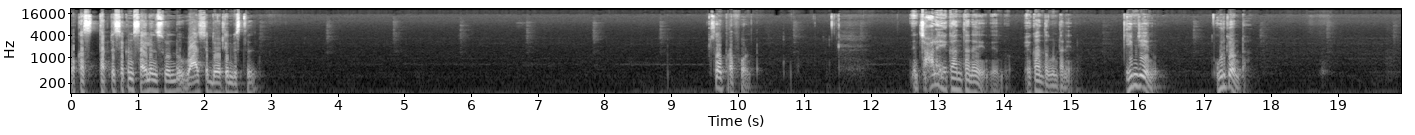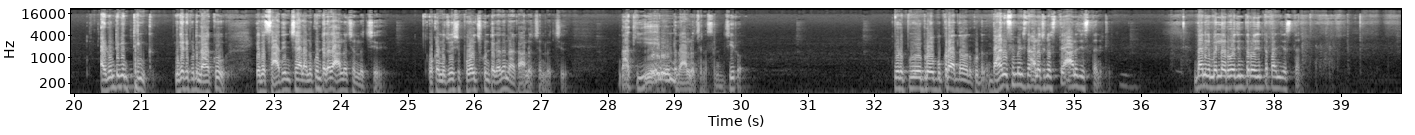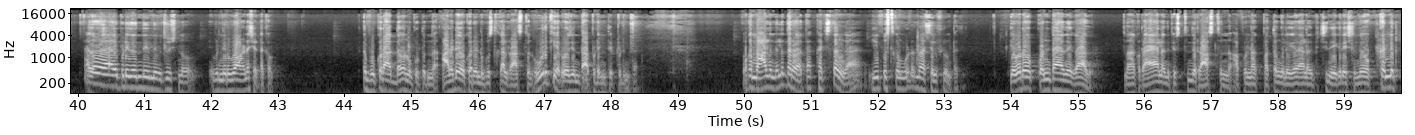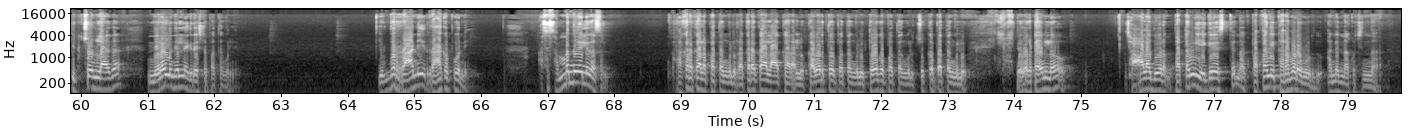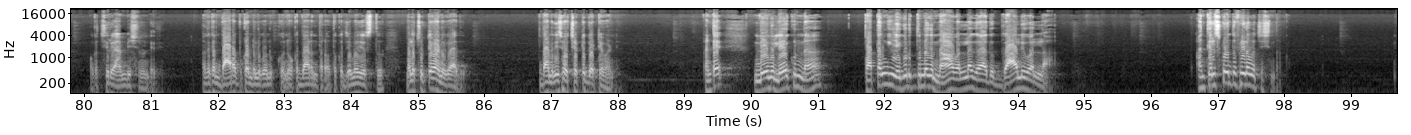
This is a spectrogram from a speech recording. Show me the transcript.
ఒక థర్టీ సెకండ్ సైలెన్స్ ఉండు వాచ్ శబ్దం ఎట్లా వినిపిస్తుంది? So profound. నేను చాలా ఏకాంతాన్ని నేను ఏకాంతంగా ఉంటా నేను. ఏం చేయను? ఊరికే ఉంటా. ఐ డోంట్ ఈవెన్ థింక్ ఎందుకంటే ఇప్పుడు నాకు ఏదో సాధించాలనుకుంటే కదా ఆలోచనలు వచ్చేది. ఒకరిని చూసి పోల్చుకుంటే కదా నాకు ఆలోచనలు వచ్చేది. నాకు ఏమి ఉండదు ఆలోచన అసలు జీరో. ఇప్పుడు ఇప్పుడు బుక్ రాద్దాం అనుకుంటున్నాను దానికి సంబంధించిన ఆలోచన వస్తే ఆలోచిస్తాను ఇట్లా. దానికి మెల్ల రోజింత రోజంత పని చేస్తాను. అదో ఇప్పుడు ఇది ఉంది నువ్వు చూసినావు? ఇప్పుడు నిర్వహణ శటకం బుక్ రాద్దాం అనుకుంటున్నా. ఆల్రెడీ ఒక రెండు పుస్తకాలు రాస్తున్నా. ఊరికే రోజంతా అప్పుడింత ఇప్పుడింత. ఒక నాలుగు నెలల తర్వాత ఖచ్చితంగా ఈ పుస్తకం కూడా నా షెల్ఫ్లో ఉంటుంది. ఎవరో కొంటానే కాదు. నాకు రాయాలనిపిస్తుంది రాస్తున్నా. అప్పుడు నాకు పతంగులు ఎగరాలనిపించింది ఎగిరేసింది. ఒక్కడిని పిచ్చోన్లాగా నెలలు నెలలు ఎగిరేసిన పతంగులు నేను. ఎవ్వరు రాని రాకపోని. అసలు సంబంధమే లేదు అసలు. రకరకాల పతంగులు రకరకాల ఆకారాలు కవర్తో పతంగులు తోక పతంగులు చుక్క పతంగులు. నేను ఒక టైంలో చాలా దూరం పతంగి ఎగిరేస్తే నాకు పతంగి కనబడకూడదు అనేది నాకు చిన్న ఒక చిరు అంబిషన్ ఉండేది. అందుకని దారపు కండలు కొనుక్కొని ఒక దారం తర్వాత ఒక జమ చేస్తూ మళ్ళీ చుట్టేవాడిని కాదు. దాన్ని తీసి ఒక చెట్టు కట్టేవాడిని. అంటే నేను లేకున్నా పతంగి ఎగురుతున్నది నా వల్ల కాదు గాలి వల్ల అని తెలుసుకున్నంత ఫ్రీడమ్ వచ్చేసింది నాకు.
